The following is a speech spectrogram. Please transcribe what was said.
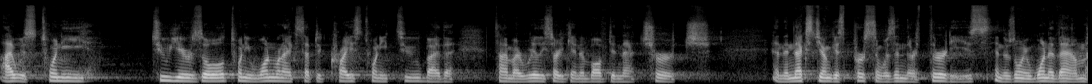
I was 22 years old, 21 when I accepted Christ, 22 by the time I really started getting involved in that church. And the next youngest person was in their 30s, and there's only one of them.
